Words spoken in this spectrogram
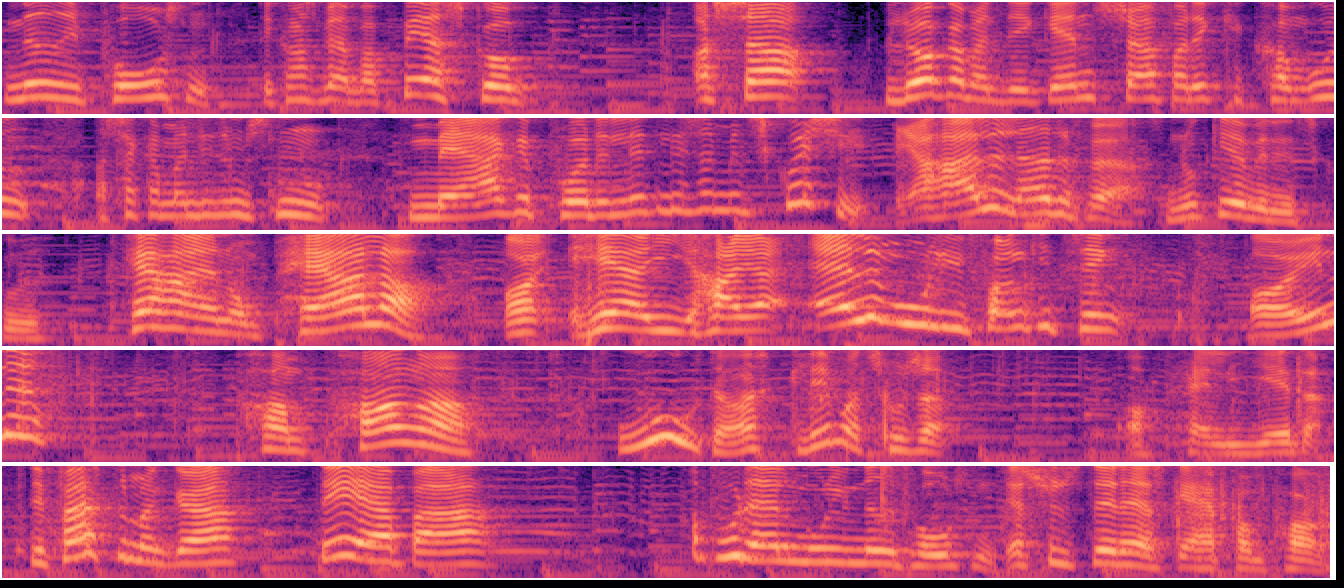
ned i posen. Det kan også være barberskum, og så lukker man det igen, sørger for, at det ikke kan komme ud, og så kan man ligesom sådan mærke på det, lidt ligesom en squishy. Jeg har aldrig lavet det før, så nu giver vi det et skud. Her har jeg nogle perler, og her i har jeg alle mulige funky ting. Øjne, pomponger, uh, der er også glimmertusser og paljetter. Det første man gør, det er bare at putte alt muligt ned i posen. Jeg synes, den her skal have pomponger.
